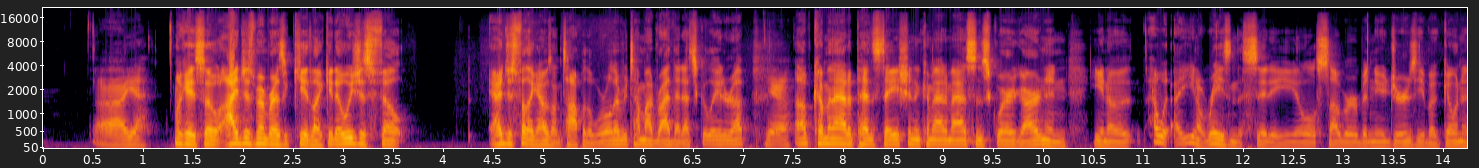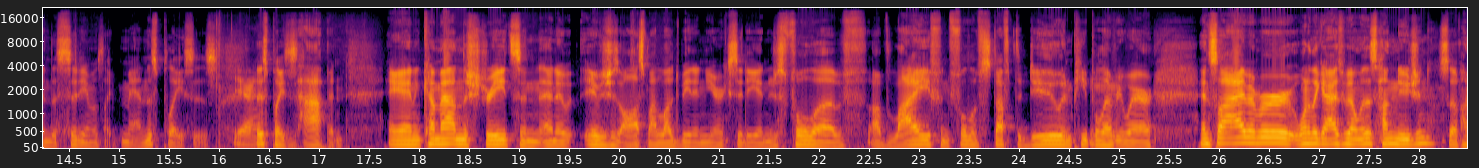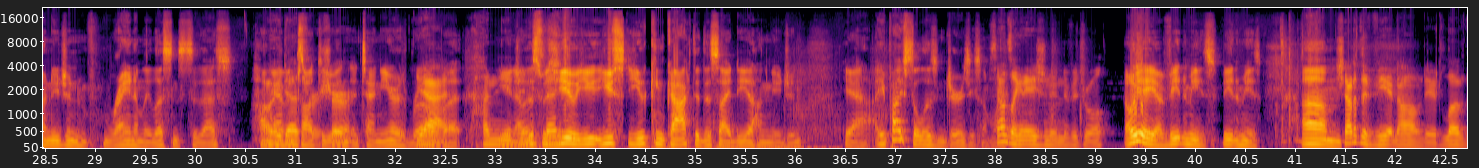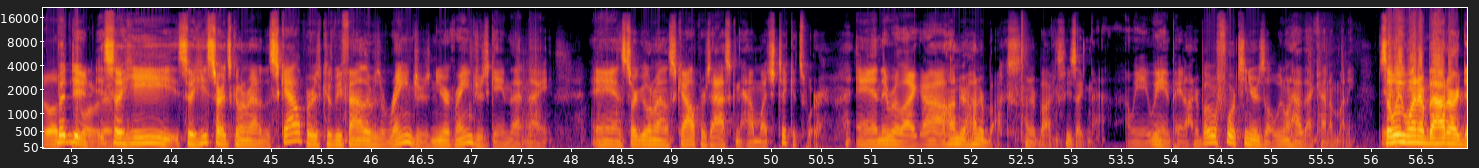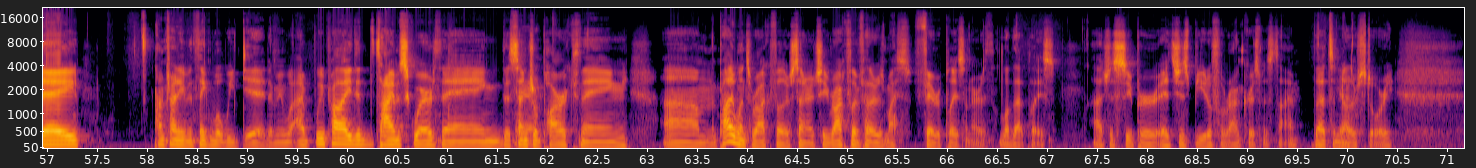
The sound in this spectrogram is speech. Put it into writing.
Uh, yeah. Okay. So I just remember as a kid, like it always just felt I just felt like I was on top of the world every time I'd ride that escalator up. Yeah. Up coming out of Penn Station and coming out of Madison Square Garden, and you know, I, w- you know, raised in the city, a little suburb in New Jersey, but going into the city, I was like, man, this place is, yeah, this place is hopping, and come out in the streets, and and it, it was just awesome. I loved being in New York City, and just full of of life and full of stuff to do and people mm-hmm. everywhere. And so I remember one of the guys we went with is Hung Nugent. So if Hung Nugent randomly listens to this, Hung, I haven't talked to sure. you in, in, ten years, bro. Yeah, but Hung you know, this was you. You you you concocted this idea, Hung Nugent. Yeah, he probably still lives in Jersey somewhere. Sounds like an Asian individual. Oh yeah, yeah, Vietnamese, Vietnamese. Um, Shout out to Vietnam, dude. Love, the love But dude, so he so he starts going around to the scalpers because we found out there was a Rangers, New York Rangers game that night, and started going around the scalpers asking how much tickets were. And they were like, ah, 100, 100 bucks, 100 bucks. He's like, nah, we ain't, we ain't paying 100, but we're 14 years old. We don't have that kind of money. So we went about our day. I'm trying to even think what we did. I mean, I, we probably did the Times Square thing, the Central Park thing. Um, probably went to Rockefeller Center. See, Rockefeller Center is my favorite place on earth. Love that place. Uh, it's just super. It's just beautiful around Christmas time. That's another story.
